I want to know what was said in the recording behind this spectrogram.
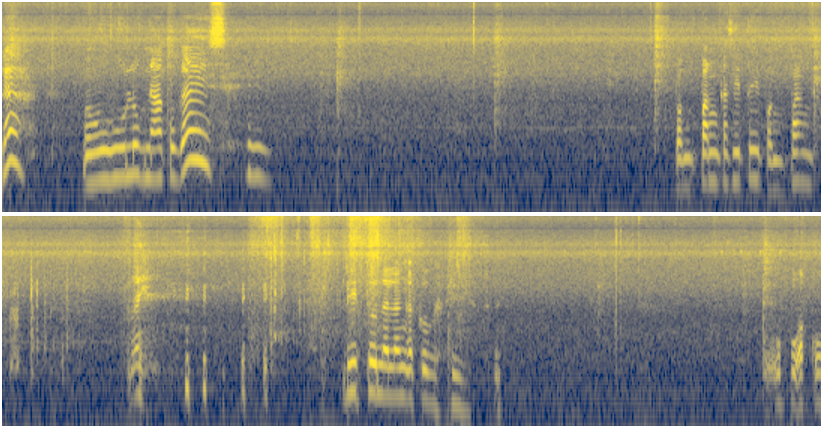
La, mahuhulog na ako guys. Pangpang kasi to eh, pangpang. Ay. Dito na lang ako guys. Uupo ako.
